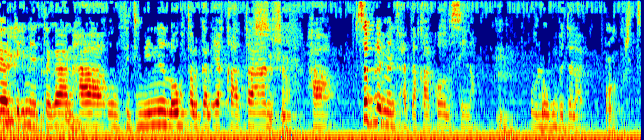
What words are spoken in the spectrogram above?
careka inay tagaan haa oo fitamiinada loogu talagalay ay qaataan haa supplements xataa qaarkood la siina. Mm. oo loogu bedelaa waa karta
